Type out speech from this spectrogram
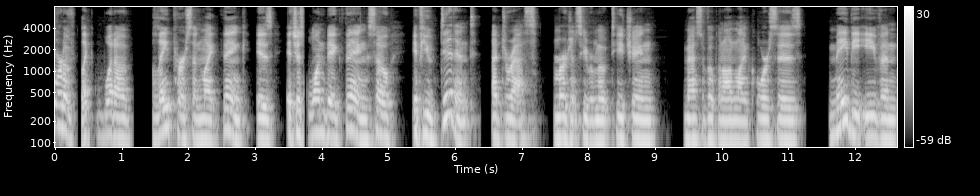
sort of like what a layperson might think is it's just one big thing. So if you didn't address emergency remote teaching, massive open online courses, maybe even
